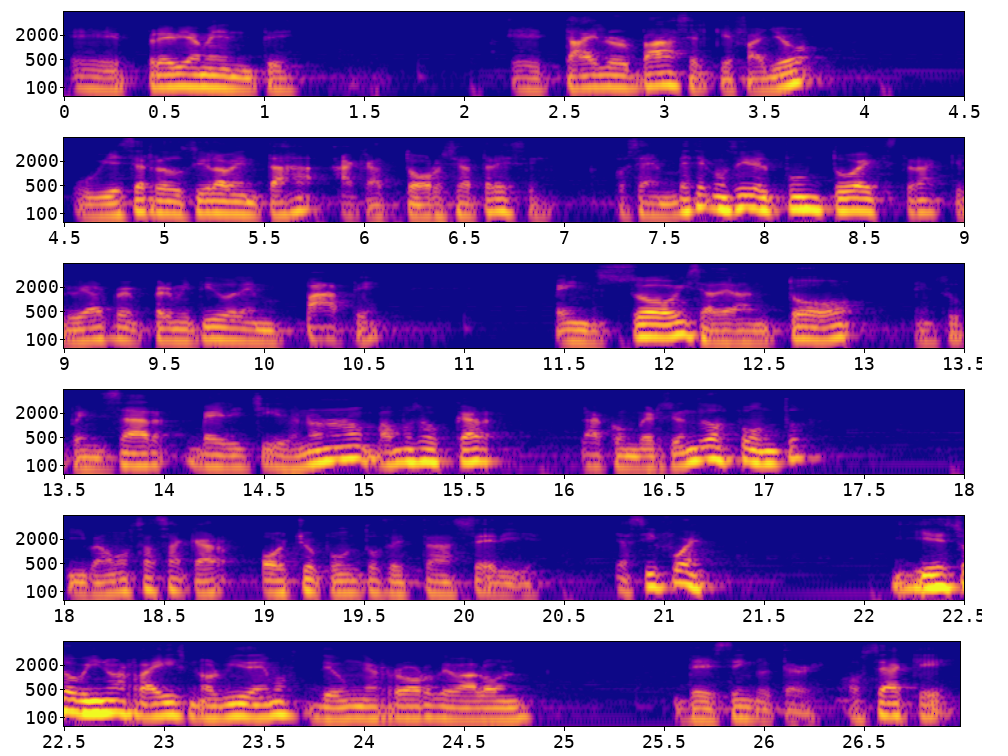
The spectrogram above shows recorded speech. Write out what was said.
eh, previamente, eh, Tyler Bass, el que falló, hubiese reducido la ventaja a 14 a 13. O sea, en vez de conseguir el punto extra que le hubiera permitido el empate, pensó y se adelantó en su pensar Belichick dijo, no, no, no, vamos a buscar la conversión de dos puntos y vamos a sacar ocho puntos de esta serie. Y así fue. Y eso vino a raíz, no olvidemos, de un error de balón de Singletary. O sea que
